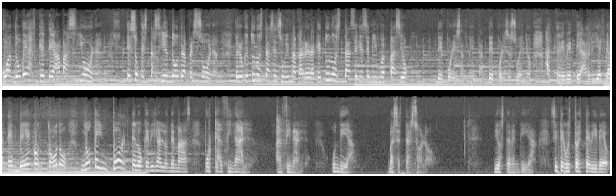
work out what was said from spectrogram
cuando veas que te apasiona, eso que está haciendo otra persona, pero que tú no estás en su misma carrera, que tú no estás en ese mismo espacio, ve por esas metas, ve por esos sueños, atrévete, arriesgate, ve con todo. No te importe lo que digan los demás, porque al final, al final, un día vas a estar solo. Dios te bendiga. Si te gustó este video,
